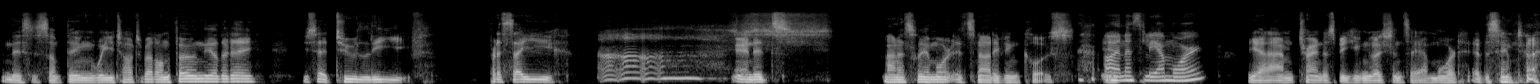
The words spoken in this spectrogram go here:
This is something we talked about on the phone the other day. You said to leave. Para sair. Uh, And it's- Honestly, amor, it's not even close. It- honestly, Amor. yeah, I'm trying to speak English and say amor at the same time.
